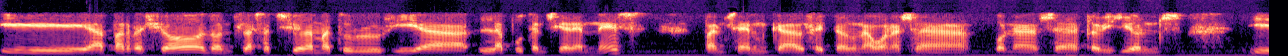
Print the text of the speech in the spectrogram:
i a part d'això, doncs, la secció de metodologia la potenciarem més. Pensem que el fet de donar bones, eh, bones eh, previsions i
